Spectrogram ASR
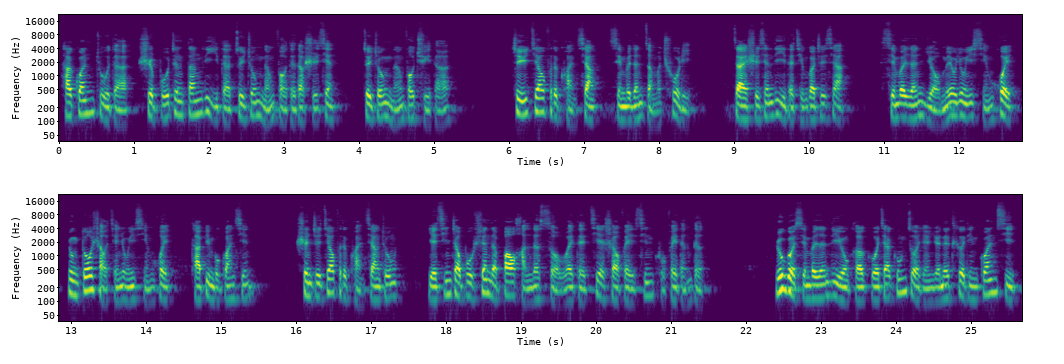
他关注的是不正当利益的最终能否得到实现，最终能否取得。至于交付的款项，行为人怎么处理，在实现利益的情况之下，行为人有没有用于行贿，用多少钱用于行贿，他并不关心。甚至交付的款项中，也心照不宣的包含了所谓的介绍费、辛苦费等等。如果行为人利用和国家工作人员的特定关系，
